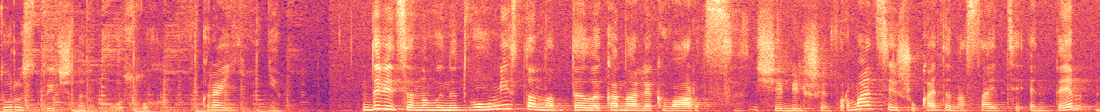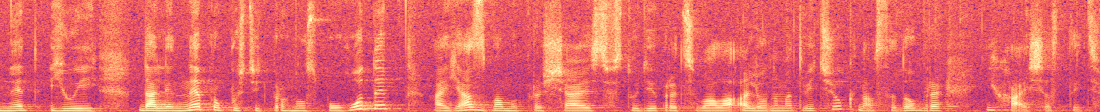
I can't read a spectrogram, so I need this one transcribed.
туристичних послуг в країні. Дивіться новини твого міста на телеканалі Кварц. Ще більше інформації шукайте на сайті ntm.net.ua. Далі не пропустіть прогноз погоди. А я з вами прощаюсь. В студії працювала Альона Матвійчук. На все добре і хай щастить.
